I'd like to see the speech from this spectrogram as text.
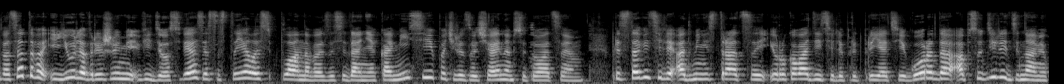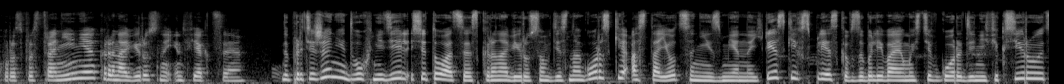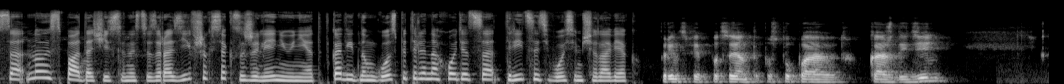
20 июля в режиме видеосвязи состоялось плановое заседание комиссии по чрезвычайным ситуациям. Представители администрации и руководители предприятий города обсудили динамику распространения коронавирусной инфекции. На протяжении двух недель ситуация с коронавирусом в Десногорске остается неизменной. Резких всплесков заболеваемости в городе не фиксируется, но и спада численности заразившихся, к сожалению, нет. В ковидном госпитале находится 38 человек. В принципе, пациенты поступают каждый день.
